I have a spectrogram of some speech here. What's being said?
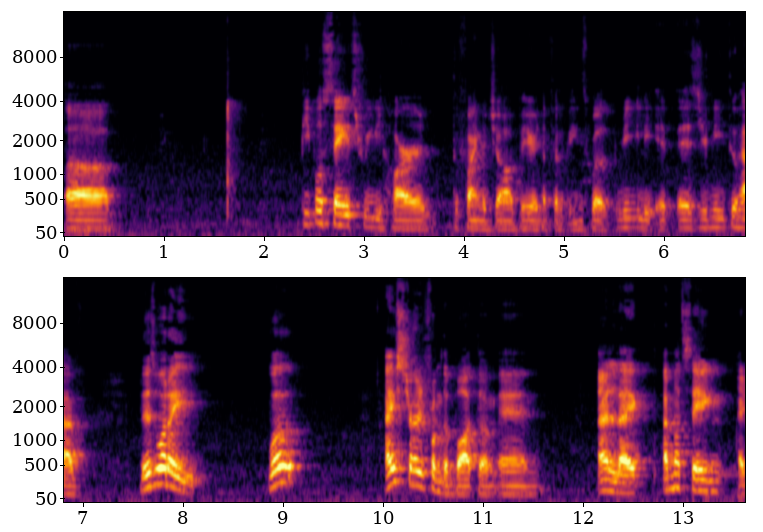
Uh, people say it's really hard to find a job here in the Philippines. Well, really, it is. You need to have. This is what I. Well, I started from the bottom and I like. I'm not saying I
